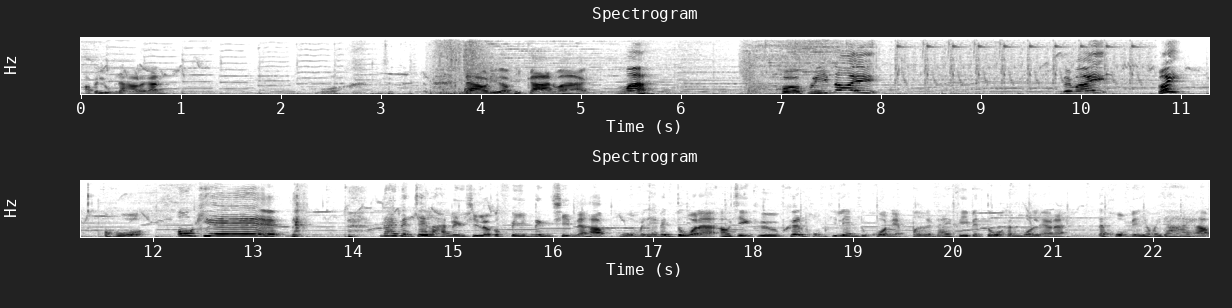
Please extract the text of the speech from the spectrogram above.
เอาเป็นลูกดาวแล้วกันโอ้ดาวนี้แบบพิการมาก มา ขอฟรีดหน่อย ได้ไหมเฮ้ย โอ้โห โอเค ได้เป็นเจลาดหนึ่งชิ้นแล้วก็ฟีดหนึ่งชิ้นนะครับ โอ้โห ไม่ได้เป็นตัวนะ เอาจริงคือเพื่อนผมที่เล่นทุกคนเนี่ยเปิดได้ฟีดเป็นตัวกันหมดแล้วนะ แต่ผมเนี่ยยังไม่ได้ครับ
